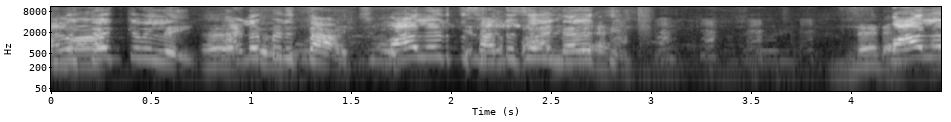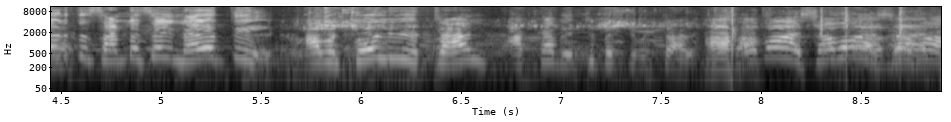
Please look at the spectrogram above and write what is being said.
அவன் கேட்கவில்லை. அடம்பிடித்தான். பால் எடுத்து சண்டை செய்யும் நேரத்தில் பால் எடுத்து சண்டை செய்யும் நேரத்தில் அவன் தோல்வி விட்டான் அக்கா வெற்றி பெற்று விட்டாள். சபா சபா சபா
